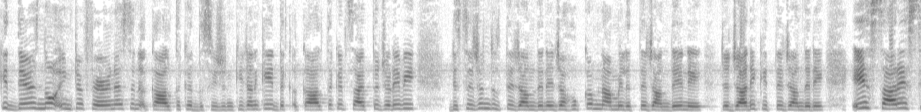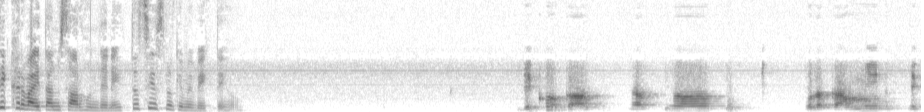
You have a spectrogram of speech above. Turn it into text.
ਕਿ there is no interference in Akal Takht decision ਕੀ ਜਾਣੀ ਕਿ ਡ- ਅਕਾਲ ਤਖਤ ਸਾਹਿਬ ਤੋਂ ਜਿਹੜੇ ਵੀ ਡਿਸੀਜਨ ਦਿੱਤੇ ਜਾਂਦੇ ਨੇ ਜਾਂ ਹੁਕਮਨਾਮੇ ਲਿੱਤੇ ਜਾਂਦੇ ਨੇ ਜਾਂ ਜਾਰੀ ਕੀਤੇ ਜਾਂਦੇ ਨੇ ਇਹ ਸਾਰੇ ਸਿੱਖ ਰਵਾਇਤਾਂ ਅਨੁਸਾਰ ਹੁੰਦੇ ਨੇ ਤੁਸੀਂ ਇਸ ਨੂੰ ਕਿਵੇਂ ਵੇਖਦੇ ਹੋ ਦੇਖੋ ਅਕਾਲ ਤਖਤ ਉਹਦਾ ਕੰਮ ਹੀ ਸਿੱਖ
